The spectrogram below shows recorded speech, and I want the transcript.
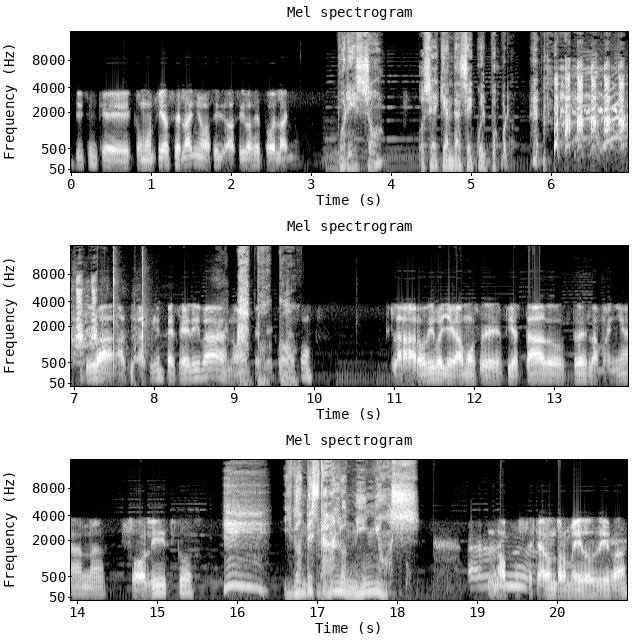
Dicen que como empieza el año, así, así va a ser todo el año. ¿Por eso? O sea que anda seco el pobre. Diva, así, así empecé, Diva, ¿no? ¿A Empecé poco? con eso. Claro, Diva, llegamos eh, fiestados, 3 de la mañana, solitos. ¿Y dónde estaban los niños? No, pues se quedaron dormidos, Diva.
